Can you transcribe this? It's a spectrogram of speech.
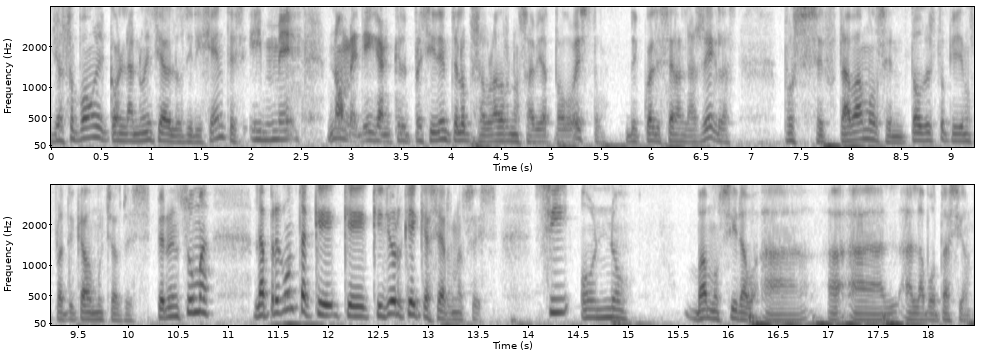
Yo supongo que con la anuencia de los dirigentes. Y me, no me digan que el presidente López Obrador no sabía todo esto, de cuáles eran las reglas. Pues estábamos en todo esto que ya hemos platicado muchas veces. Pero en suma, la pregunta que, que, que yo creo que hay que hacernos es, ¿sí o no vamos a ir a, la votación.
